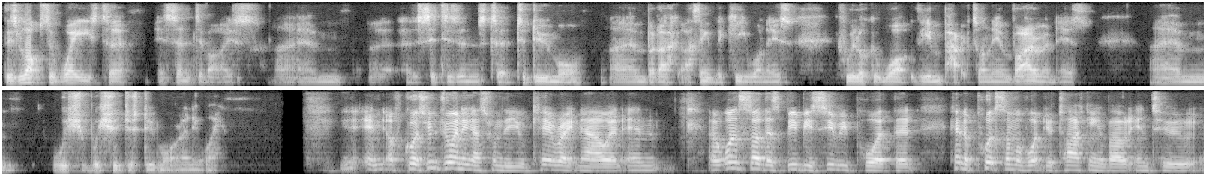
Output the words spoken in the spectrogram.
there's lots of ways to incentivize um, uh, citizens to to do more. Um, but I, I, think the key one is if we look at what the impact on the environment is, um, we should we should just do more anyway. And of course, you're joining us from the UK right now, and and I once saw this BBC report that kind of put some of what you're talking about into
